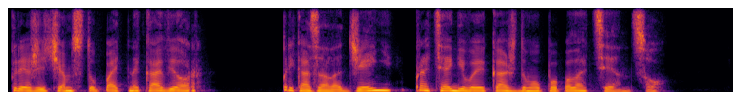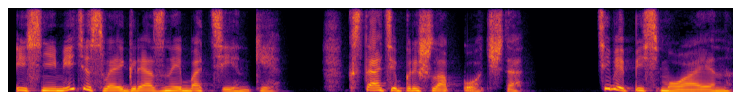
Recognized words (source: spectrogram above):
прежде чем ступать на ковер», — приказала Дженни, протягивая каждому по полотенцу. «И снимите свои грязные ботинки. Кстати, пришла почта. Тебе письмо, Айен.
